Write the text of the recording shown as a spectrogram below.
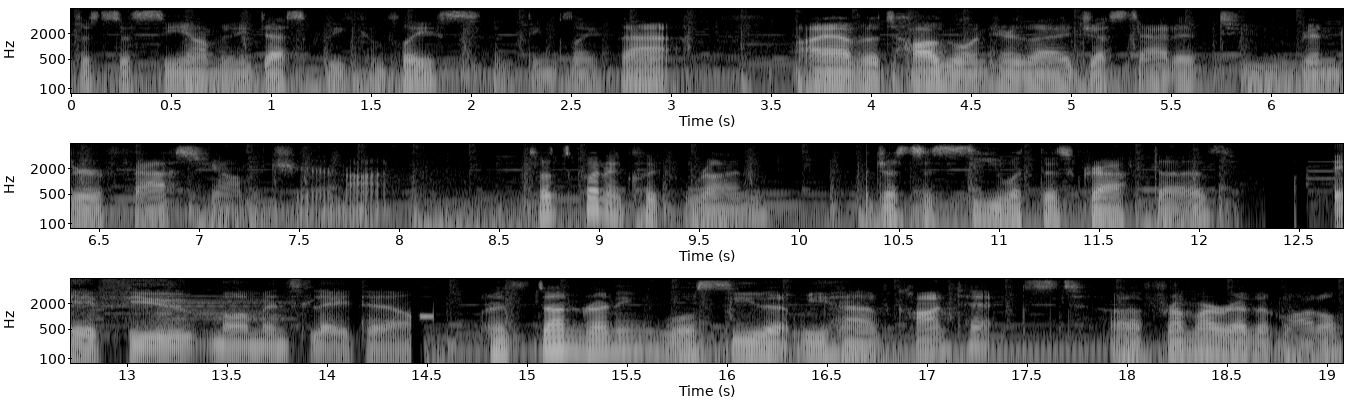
just to see how many desks we can place and things like that. I have a toggle in here that I just added to render fast geometry or not. So let's go ahead and click run just to see what this graph does. A few moments later. When it's done running, we'll see that we have context uh, from our Revit model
